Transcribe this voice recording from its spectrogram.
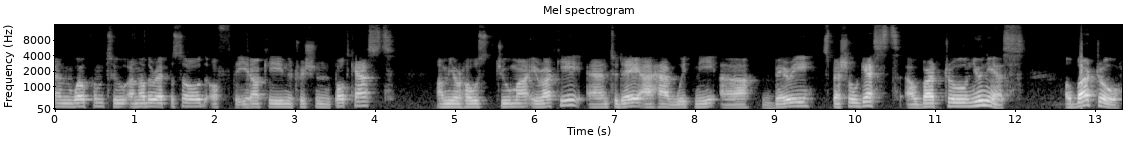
And welcome to another episode of the Iraki Nutrition Podcast. I'm your host Juma Iraki, and today I have with me a very special guest, Alberto Nunez. Alberto,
